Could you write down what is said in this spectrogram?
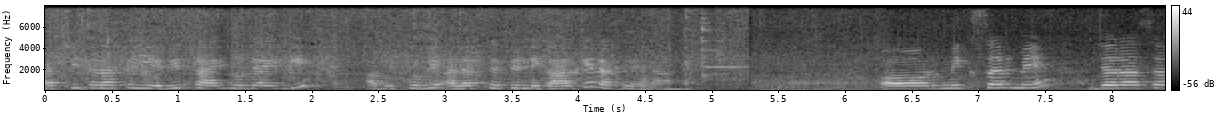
अच्छी तरह से ये भी फ्राई हो जाएगी। अब इसको भी अलग से फिर निकाल के रख लेना है। और मिक्सर में ज़रा सा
